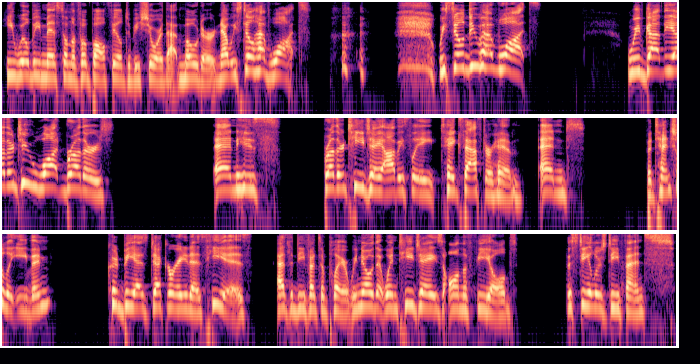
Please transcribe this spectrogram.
He will be missed on the football field to be sure, that motor. Now, we still have Watts. we still do have Watts. We've got the other two Watt brothers. And his brother TJ obviously takes after him and potentially even could be as decorated as he is as a defensive player. We know that when TJ's on the field, the Steelers defense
